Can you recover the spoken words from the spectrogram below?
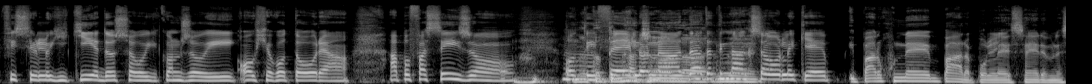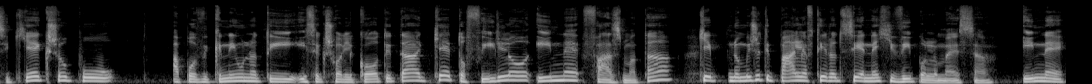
φυσιολογική εντός εισαγωγικών ζωή. Όχι, εγώ τώρα αποφασίζω ότι τα θέλω τεινάξω να, όλα, να τα ναι. τεινάξω όλα και Υπάρχουν ε, πάρα πολλές έρευνες εκεί έξω που αποδεικνύουν ότι η σεξουαλικότητα και το φύλλο είναι φάσματα και νομίζω ότι πάλι αυτή η ερώτηση ενέχει δίπολο μέσα. Είναι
